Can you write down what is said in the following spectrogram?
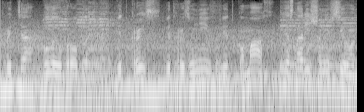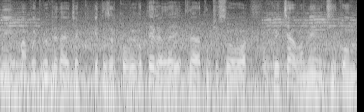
укриття були оброблені від криз, від гризунів, від комах. Ясна річ, що не всі вони, мабуть, виглядають як п'ятизірковий готель, але для тимчасового укриття вони цілком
